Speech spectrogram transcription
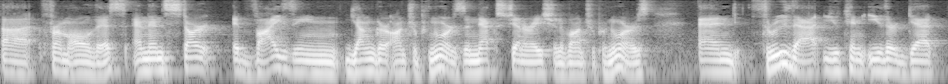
uh, from all this and then start advising younger entrepreneurs the next generation of entrepreneurs. And through that you can either get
